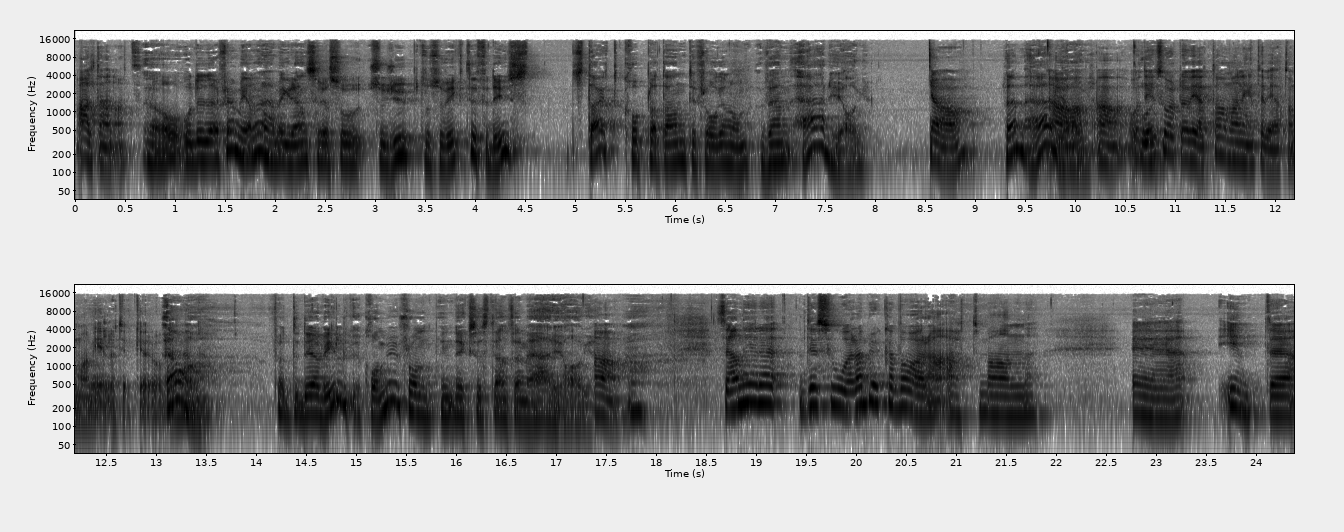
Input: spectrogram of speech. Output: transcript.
allt annat. Ja, och det är därför jag menar det här med gränser är så, så djupt och så viktigt. För det är ju starkt kopplat an till frågan om vem är jag? Ja, Vem är Ja, jag? ja, och det är svårt att veta om man inte vet vad man vill och tycker och. Ja, för att det jag vill kommer ju från min existens. Vem är jag? Ja. Sen är det, det svåra brukar vara att man eh, inte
